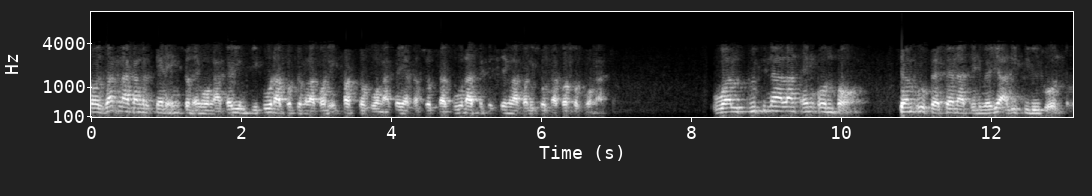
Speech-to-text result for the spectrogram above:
Rozak naka ngerjeni ingsun ing wong akeh yen iku ora padha nglakoni infak sapa wong akeh ya tasuk takuna tegese nglakoni sedekah sapa wong akeh. Wal budna lan ing unta. Jam ubadanatin wa ya ali bilu unta.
